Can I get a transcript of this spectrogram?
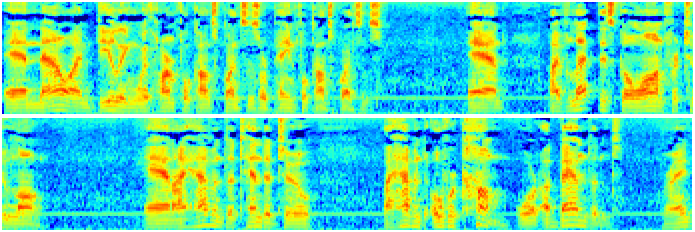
And now I'm dealing with harmful consequences or painful consequences. And I've let this go on for too long. And I haven't attended to I haven't overcome or abandoned, right?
